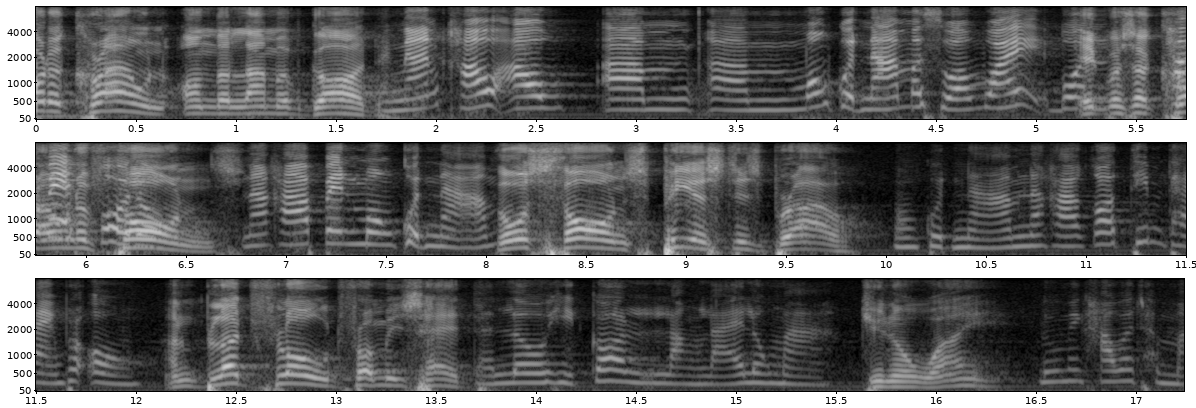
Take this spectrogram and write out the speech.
put a crown on the Lamb of ดั God. งนั้นเขาเอาอืมอืมมงกุฎน้ำมาสวมไว้บน It was a พระเม crown ส of โปรดก thorns. นะคะเป็นมงกุฎน้ Those thorns pierced his brow ำมงกุฎน้ำนะคะก็ทิ่มแทงพระองค์ and blood flowed from his head. แต่โลหิตก็หลั่งไหลลงมา Do you know why? รู้ไหมคะว่าทำไม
